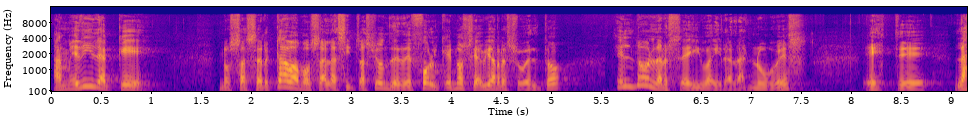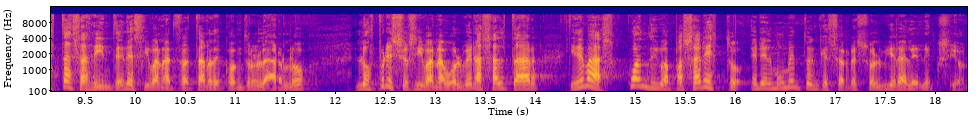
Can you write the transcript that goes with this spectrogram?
A medida que nos acercábamos a la situación de default que no se había resuelto, el dólar se iba a ir a las nubes, este, las tasas de interés iban a tratar de controlarlo, los precios iban a volver a saltar y demás. ¿Cuándo iba a pasar esto? En el momento en que se resolviera la elección.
